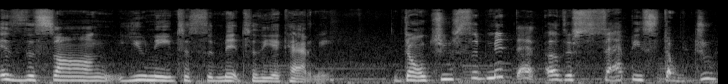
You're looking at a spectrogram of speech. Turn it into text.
is the song you need to submit to the Academy. Don't you submit that other sappy stuff. You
